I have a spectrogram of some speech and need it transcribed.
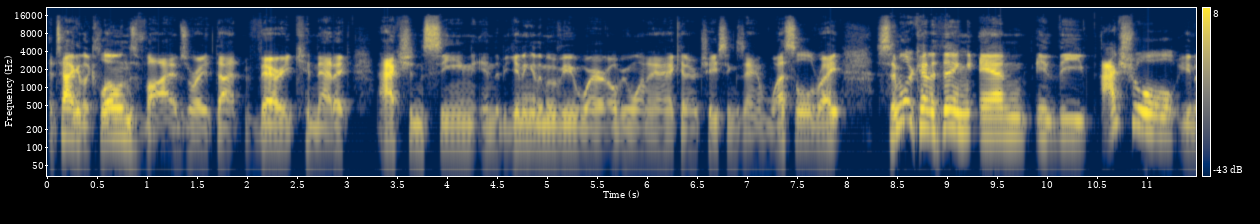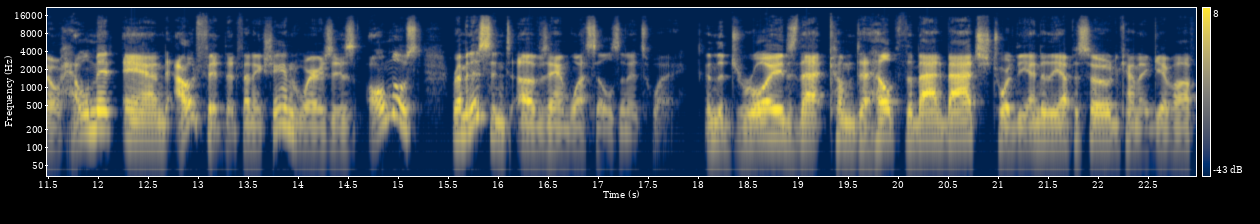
Attack of the Clones vibes, right? That very kinetic action scene in the beginning of the movie where Obi-Wan and Anakin are chasing Zam Wesell, right? Similar kind of thing. And the actual, you know, helmet and outfit that Fennec Shand wears is almost reminiscent of Zam Wesell's in its way and the droids that come to help the Bad Batch toward the end of the episode kind of give off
